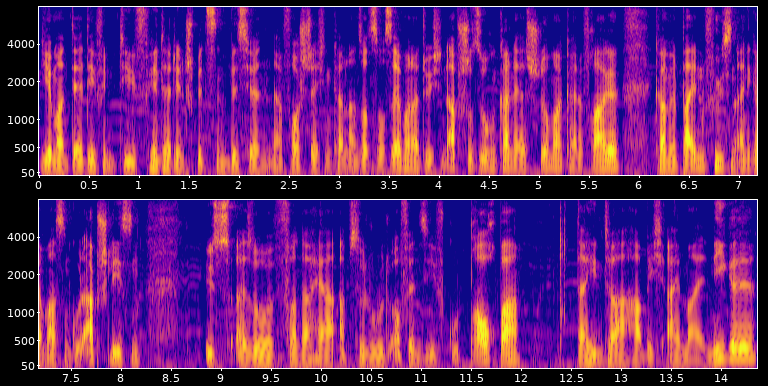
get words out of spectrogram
jemand, der definitiv hinter den Spitzen ein bisschen hervorstechen kann, ansonsten auch selber natürlich den Abschluss suchen kann. Er ist Stürmer, keine Frage, kann mit beiden Füßen einigermaßen gut abschließen. Ist also von daher absolut offensiv gut brauchbar. Dahinter habe ich einmal Nigel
